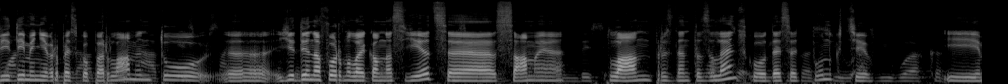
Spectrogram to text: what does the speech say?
від імені Європейського парламенту. е, Єдина формула, яка в нас є, це саме план президента Зеленського, 10 пунктів. І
